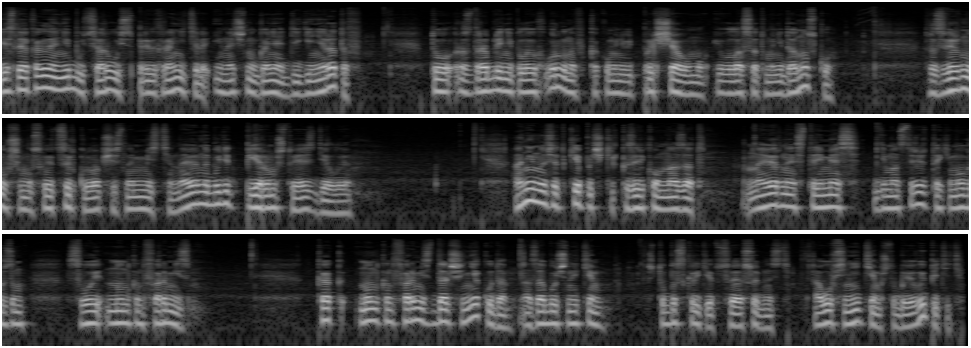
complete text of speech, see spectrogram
Если я когда-нибудь сорвусь с предохранителя и начну гонять дегенератов, то раздробление половых органов какому-нибудь прыщавому и волосатому недоноску, развернувшему свой циркуль в общественном месте, наверное, будет первым, что я сделаю. Они носят кепочки козырьком назад, наверное, стремясь демонстрировать таким образом свой нонконформизм. Как нонконформист дальше некуда, озабоченный тем, чтобы скрыть эту свою особенность, а вовсе не тем, чтобы ее выпятить,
